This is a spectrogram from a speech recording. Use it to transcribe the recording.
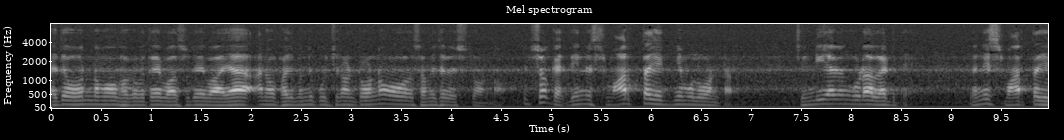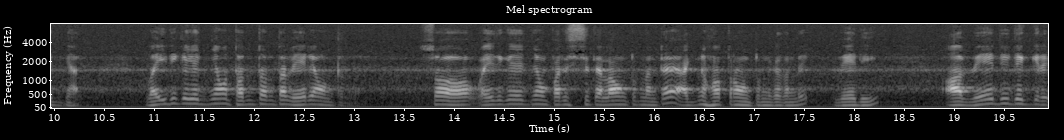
అయితే ఓం నమో భగవతే వాసుదేవాయ అని పది మంది కూర్చుని అంటూ ఉన్నాం ఓ సమిత వేస్తూ ఉన్నాం. ఇట్స్ ఓకే దీన్ని స్మార్త యజ్ఞములు అంటారు. చండీయాగం కూడా అలాంటిదే. ఇవన్నీ స్మార్త యజ్ఞాలు. వైదిక యజ్ఞం తంతంతా వేరే ఉంటుంది. సో వైదిక యజ్ఞం పరిస్థితి ఎలా ఉంటుందంటే అగ్నిహోత్రం ఉంటుంది కదండి వేది. ఆ వేది దగ్గర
